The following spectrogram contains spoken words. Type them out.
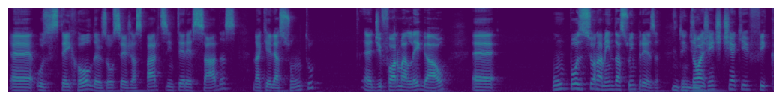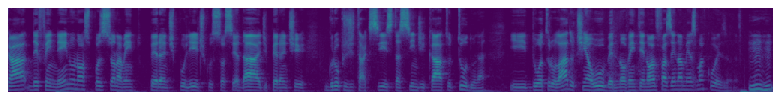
é, os stakeholders, ou seja, as partes interessadas naquele assunto, é, de forma legal, é, um posicionamento da sua empresa. Entendi. Então a gente tinha que ficar defendendo o nosso posicionamento perante políticos, sociedade, perante grupos de taxistas, sindicato, tudo, né? E do outro lado tinha Uber 99 fazendo a mesma coisa. Né? Uhum.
